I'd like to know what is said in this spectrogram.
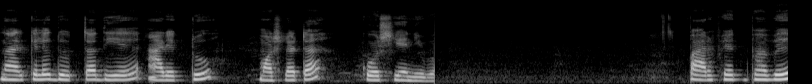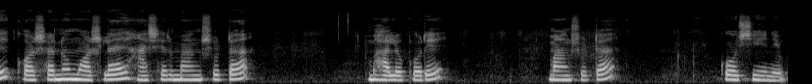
নারকেলের দুধটা দিয়ে আর একটু মশলাটা কষিয়ে নিব। পারফেক্টভাবে কষানো মশলায় হাঁসের মাংসটা ভালো করে মাংসটা কষিয়ে নেব।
